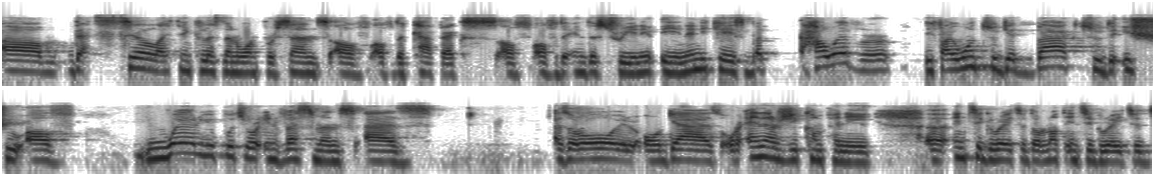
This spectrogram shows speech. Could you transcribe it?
Um, that's still, I think, less than one percent of, of the capex of, of the industry in, in any case. But however, if I want to get back to the issue of where you put your investments as as an oil or gas or energy company, uh, integrated or not integrated,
